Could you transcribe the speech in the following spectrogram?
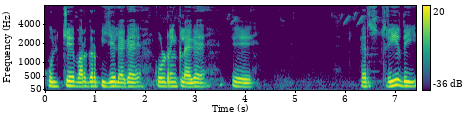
ਕੁਲਚੇ 버ਗਰ ਪੀਜੇ ਲੈ ਗਏ, ਕੋਲਡ ਡਰਿੰਕ ਲੈ ਗਏ। ਇਹ ਫਿਰ ਸਰੀਰ ਦੀ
